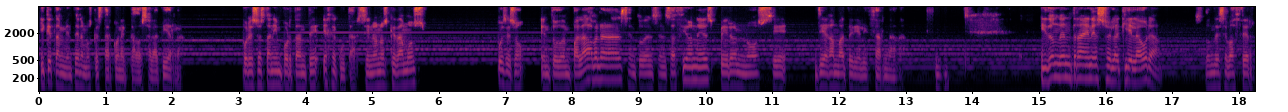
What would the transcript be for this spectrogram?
y que también tenemos que estar conectados a la Tierra. Por eso es tan importante ejecutar, si no nos quedamos, pues eso, en todo en palabras, en todo en sensaciones, pero no se llega a materializar nada. ¿Y dónde entra en eso el aquí y el ahora? ¿Dónde se va a hacer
